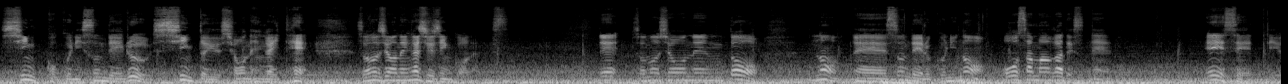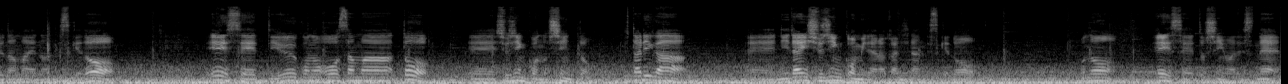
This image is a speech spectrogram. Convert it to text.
秦国に住んでいる秦という少年がいてその少年が主人公なんです。でその少年との、えー、住んでいる国の王様がですね衛星っていう名前なんですけど衛星っていうこの王様と、えー、主人公のシンと2人が、えー、2大主人公みたいな感じなんですけどこの衛星とシンはですね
